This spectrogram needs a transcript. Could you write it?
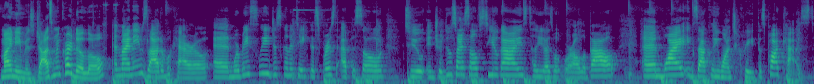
My name is Jasmine Cardillo. And my name is Lada Bucaro, and we're basically just gonna take this first episode to introduce ourselves to you guys, tell you guys what we're all about, and why exactly we wanted to create this podcast.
